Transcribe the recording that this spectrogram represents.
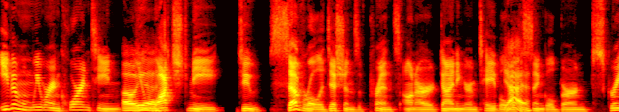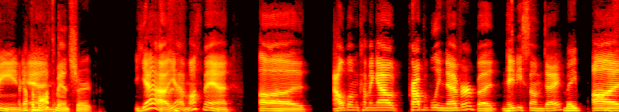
even when we were in quarantine, Oh, you yeah. watched me do several editions of prints on our dining room table with a single burned screen. I got the Mothman shirt. Yeah, yeah, Mothman. Uh, album coming out probably never, but maybe someday Maybe uh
